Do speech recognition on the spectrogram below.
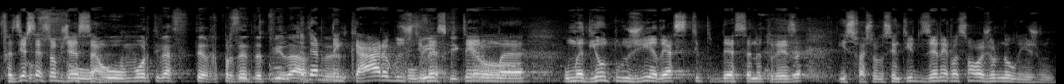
fazer-se essa objeção. O, o humor tivesse que ter representatividade. Um caderno de encargos, tivesse que ter ou... uma, uma deontologia desse tipo, dessa natureza, isso faz todo o sentido dizer em relação ao jornalismo.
